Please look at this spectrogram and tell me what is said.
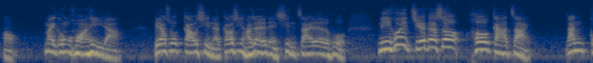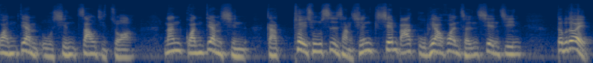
好，卖公欢喜啦。不要说高兴了，高兴好像有点幸灾乐祸。你会觉得说好加在，咱观点有先着急抓，咱观点先甲退出市场，先先把股票换成现金，对不对？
